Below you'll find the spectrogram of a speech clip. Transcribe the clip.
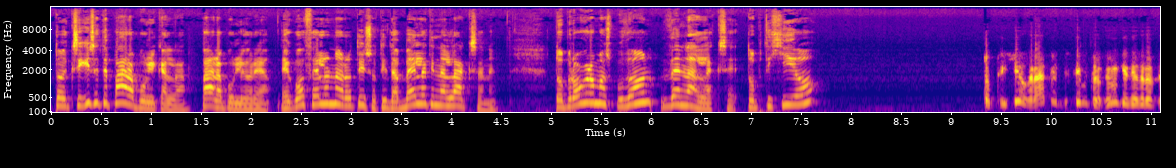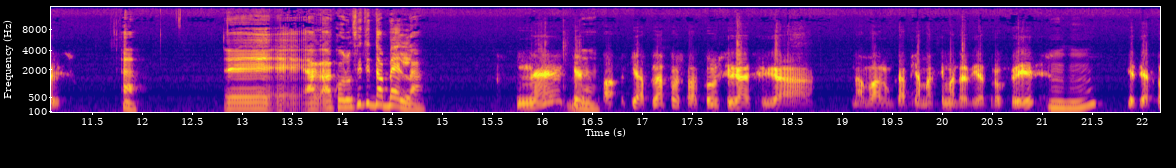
το εξηγήσατε πάρα πολύ καλά. Πάρα πολύ ωραία. Εγώ θέλω να ρωτήσω. Την ταμπέλα την αλλάξανε. Το πρόγραμμα σπουδών δεν άλλαξε. Το πτυχίο; Το πτυχίο γράφει επιστήμη τροφίμων και διατροφής. Α. Ε, ε, α- ακολουθεί την ταμπέλα. Ναι, και, Ναι. α, και απλά προσπαθούν σιγά σιγά να βάλουν κάποια μαθήματα διατροφής Μμμ. Γιατί αυτό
